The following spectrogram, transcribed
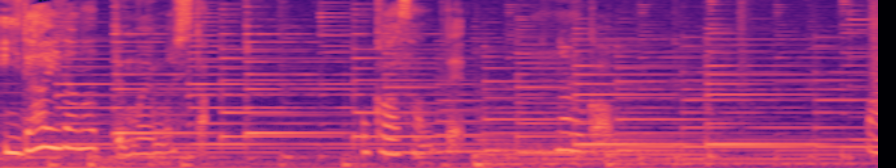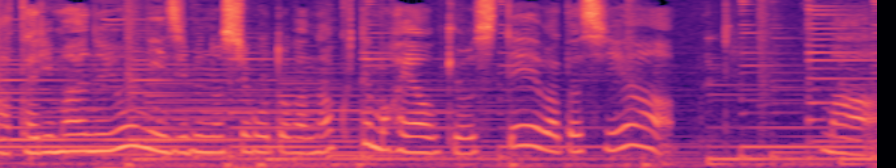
偉大だなって思いました。お母さんって。なんか、まあ、当たり前のように自分の仕事がなくても早起きをして私やまあ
